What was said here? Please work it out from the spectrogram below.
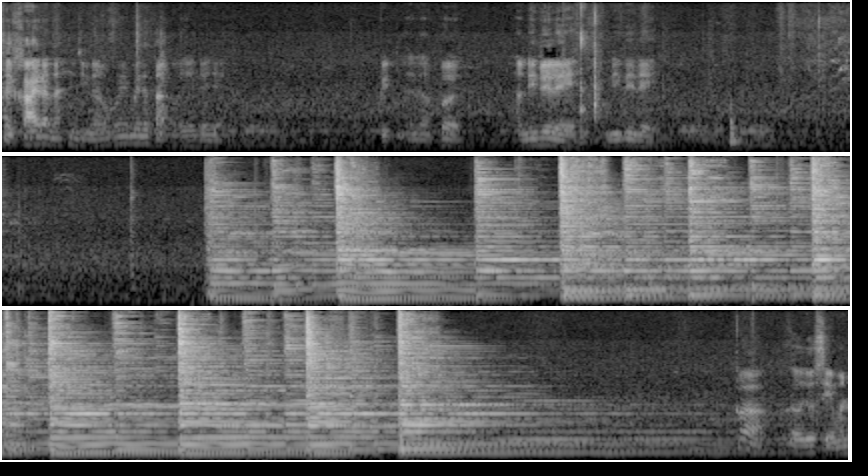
คล้ายๆกันนะ จริงๆนะไม่ไม่ได้ต่างอะไรเยอะแย ปิดแล้วเปิด อันนี้ดีเลยอันนี้ดีเลยก็เออดูเสียงมัน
